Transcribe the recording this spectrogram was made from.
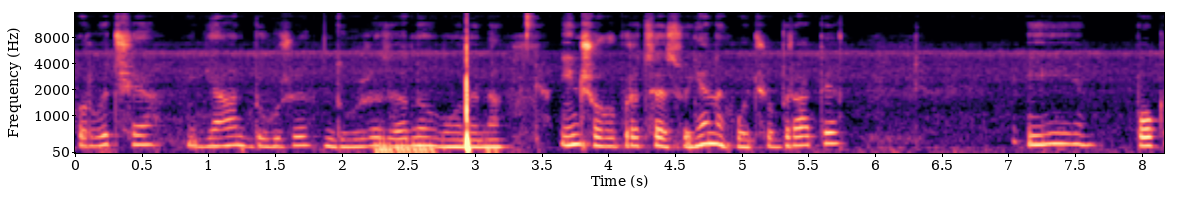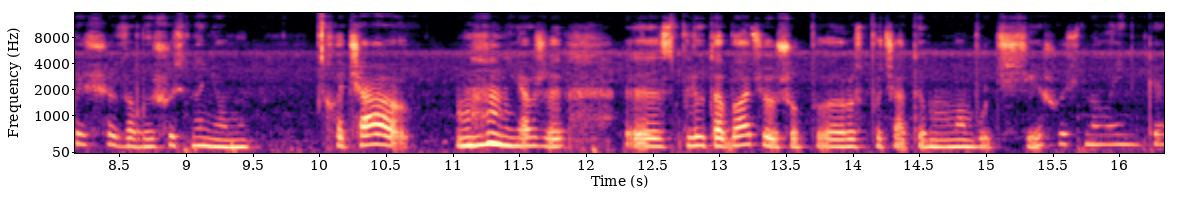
коротше, я дуже-дуже задоволена. Іншого процесу я не хочу брати. І поки що залишусь на ньому. Хоча я вже е, сплю та бачу, щоб розпочати, мабуть, ще щось новеньке.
